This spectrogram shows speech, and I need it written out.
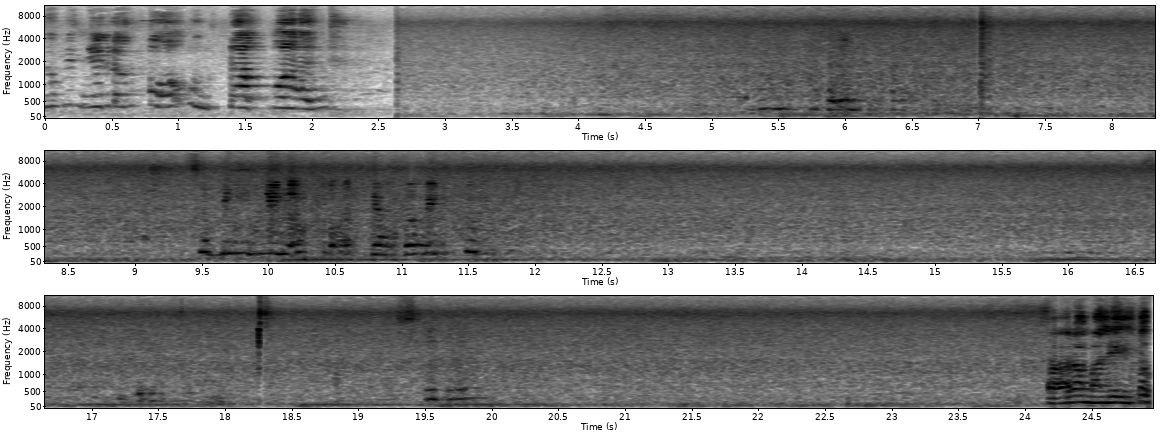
Gawin niyo lang po akong tapuan. Sabihin niyo lang po at gagawin ko. Sarah, mali ito.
